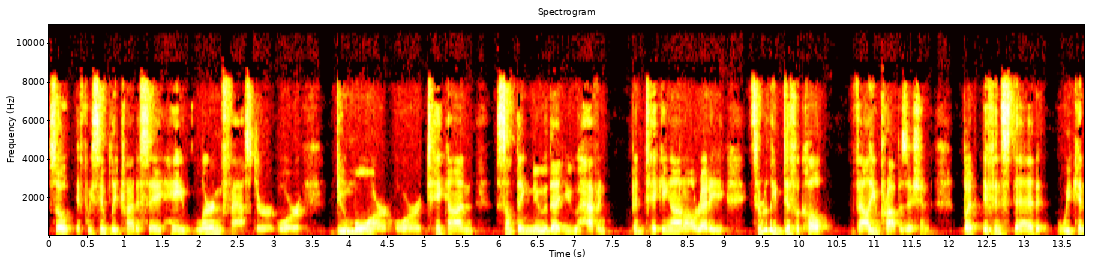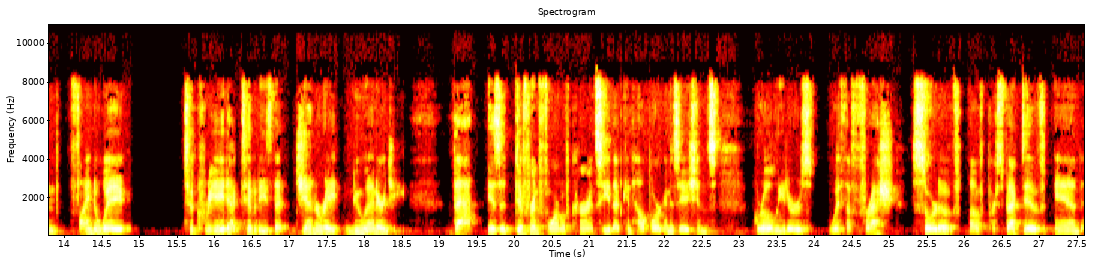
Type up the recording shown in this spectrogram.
So if we simply try to say, hey, learn faster or do more or take on something new that you haven't been taking on already, it's a really difficult value proposition. But if instead we can find a way to create activities that generate new energy, that is a different form of currency that can help organizations grow leaders with a fresh sort of, of perspective and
